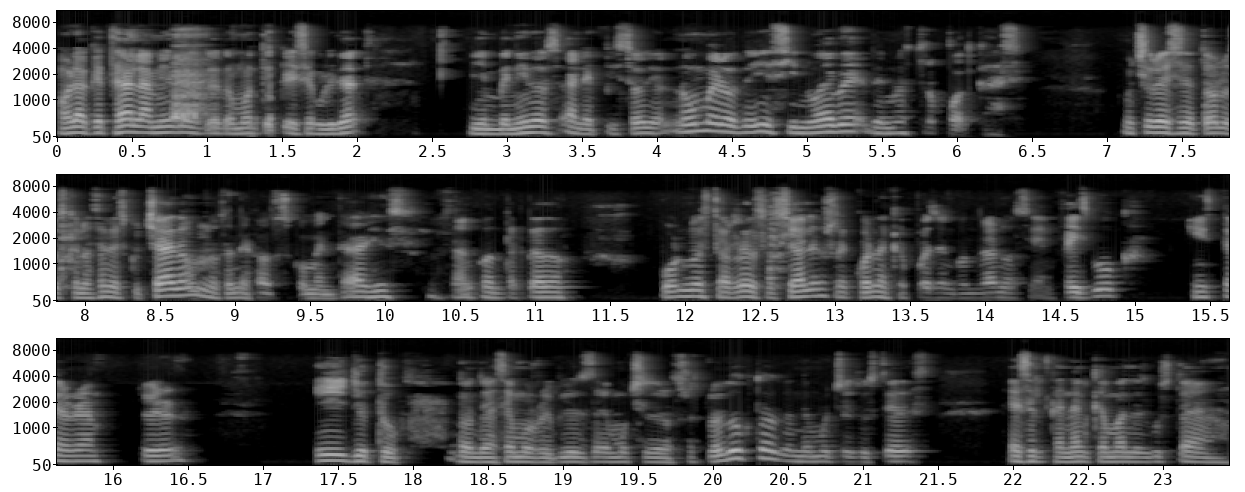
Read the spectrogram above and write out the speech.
Hola, ¿qué tal amigos de Domótica y Seguridad? Bienvenidos al episodio número 19 de nuestro podcast. Muchas gracias a todos los que nos han escuchado, nos han dejado sus comentarios, nos han contactado por nuestras redes sociales. Recuerden que pueden encontrarnos en Facebook, Instagram, Twitter y YouTube, donde hacemos reviews de muchos de nuestros productos, donde muchos de ustedes es el canal que más les gusta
